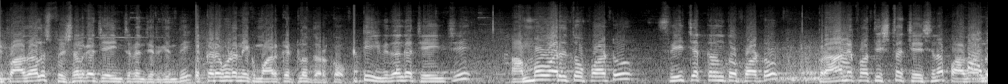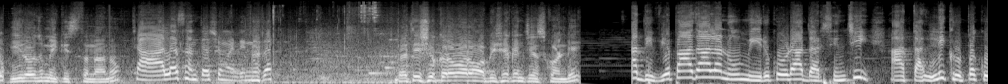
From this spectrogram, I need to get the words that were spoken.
ఈ పాదాలు స్పెషల్గా చేయించడం జరిగింది. ఎక్కడ కూడా నీకు మార్కెట్లో దొరకవు. కాబట్టి ఈ విధంగా చేయించి అమ్మవారితో పాటు శ్రీచక్రంతో పాటు ప్రాణ ప్రతిష్ఠ చేసిన పాదాలు ఈ రోజు మీకు ఇస్తున్నాను. చాలా సంతోషం అండి ప్రతి శుక్రవారం అభిషేకం చేసుకోండి. ఆ దివ్యపాదాలను మీరు కూడా దర్శించి ఆ తల్లి కృపకు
